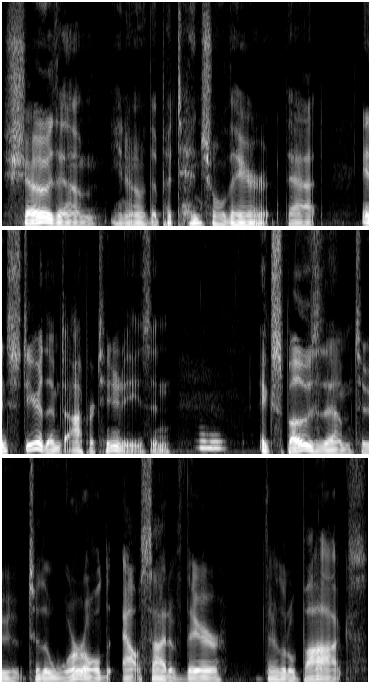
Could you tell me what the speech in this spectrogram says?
show them, you know, the potential there that and steer them to opportunities and mm-hmm. expose them to to the world outside of their their little box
